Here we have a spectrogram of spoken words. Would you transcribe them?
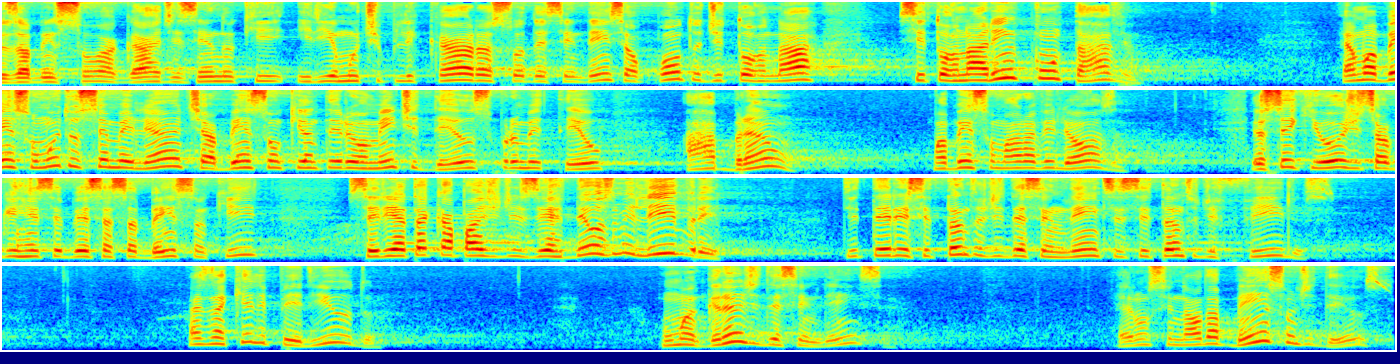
Deus abençoou Agar dizendo que iria multiplicar a sua descendência ao ponto de tornar, se tornar incontável. É uma bênção muito semelhante à bênção que anteriormente Deus prometeu a Abrão. Uma bênção maravilhosa. Eu sei que hoje, se alguém recebesse essa bênção aqui, seria até capaz de dizer: Deus me livre de ter esse tanto de descendentes, esse tanto de filhos. Mas naquele período, uma grande descendência era um sinal da bênção de Deus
